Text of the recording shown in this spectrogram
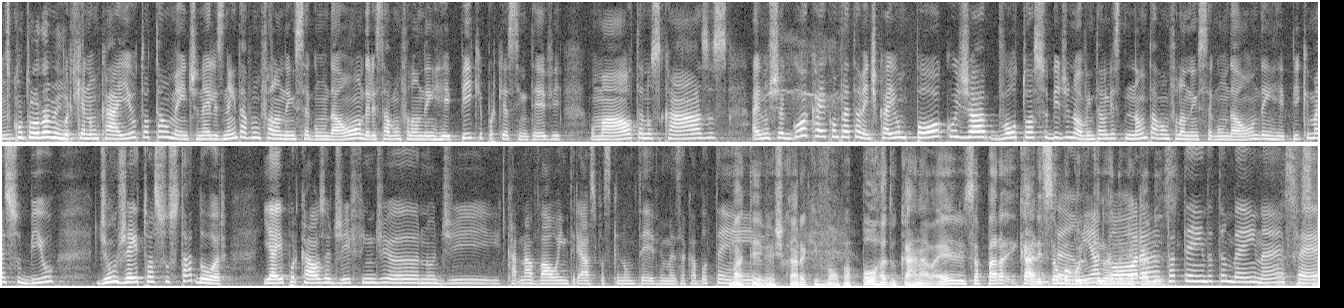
descontroladamente. Porque não caiu totalmente, né? Eles nem estavam falando em segunda onda, eles estavam falando em repique, porque assim, teve uma alta nos casos, aí não chegou a cair completamente, caiu um pouco e já voltou a subir de novo. Então eles não estavam falando em segunda onda, em repique, mas subiu de um jeito assustador. E aí por causa de fim de ano, de carnaval, entre aspas, que não teve, mas acabou tendo. Mas teve uns caras que vão pra porra do carnaval. É, Isso é para... Cara, isso é um Então, bagulho e que não é da minha agora tá tendo também, né? Ser Festa,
